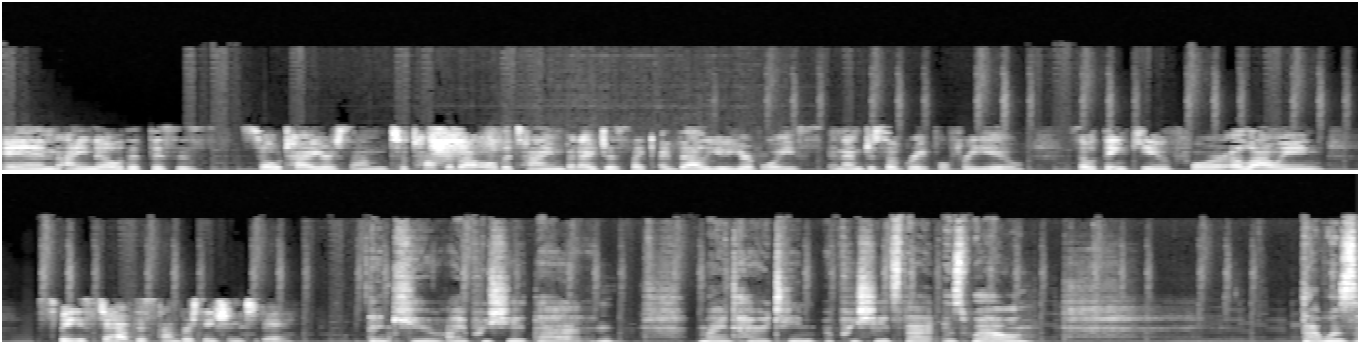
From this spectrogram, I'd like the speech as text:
And I know that this is so tiresome to talk about all the time, but I just like, I value your voice and I'm just so grateful for you. So thank you for allowing space to have this conversation today. Thank you. I appreciate that. And my entire team appreciates that as well. That was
